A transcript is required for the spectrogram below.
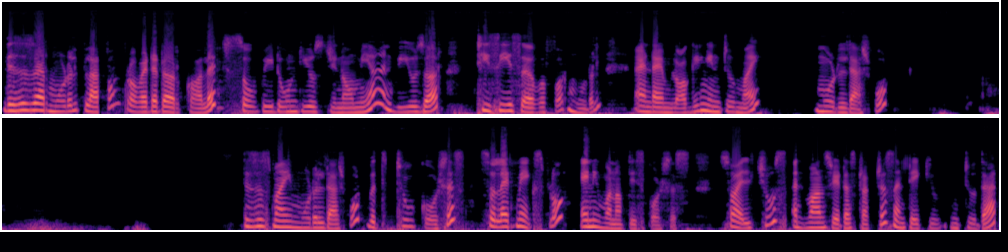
This is our Moodle platform provided our college. So we don't use Gnomio and we use our TCA server for Moodle. And I'm logging into my Moodle dashboard. This is my Moodle dashboard with two courses. So let me explore any one of these courses. So I'll choose advanced data structures and take you into that.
